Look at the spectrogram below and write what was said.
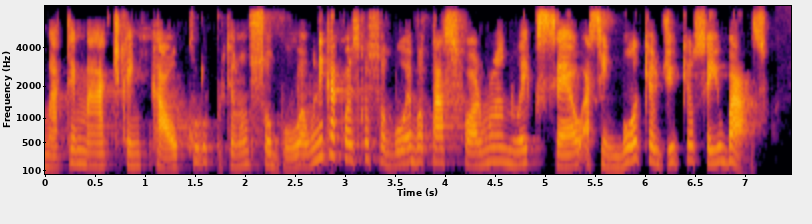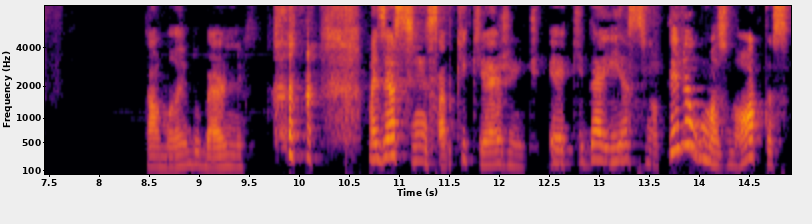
matemática, em cálculo, porque eu não sou boa. A única coisa que eu sou boa é botar as fórmulas no Excel. Assim, boa que eu digo que eu sei o básico. Tamanho do Bernie. Mas é assim, sabe o que, que é, gente? É que daí, assim, ó, teve algumas notas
